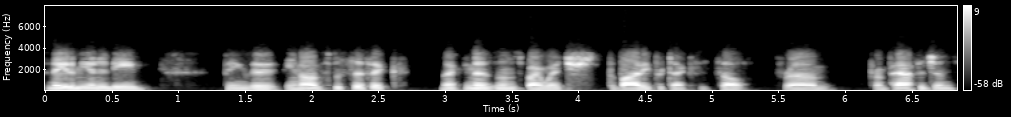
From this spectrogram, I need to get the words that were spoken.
Innate immunity being the, the non-specific mechanisms by which the body protects itself from, from pathogens.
